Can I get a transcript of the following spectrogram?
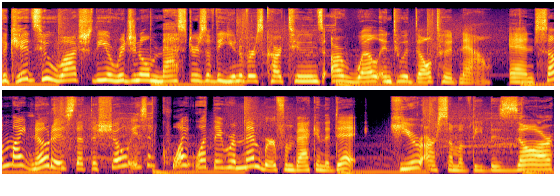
The kids who watched the original Masters of the Universe cartoons are well into adulthood now, and some might notice that the show isn't quite what they remember from back in the day. Here are some of the bizarre,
